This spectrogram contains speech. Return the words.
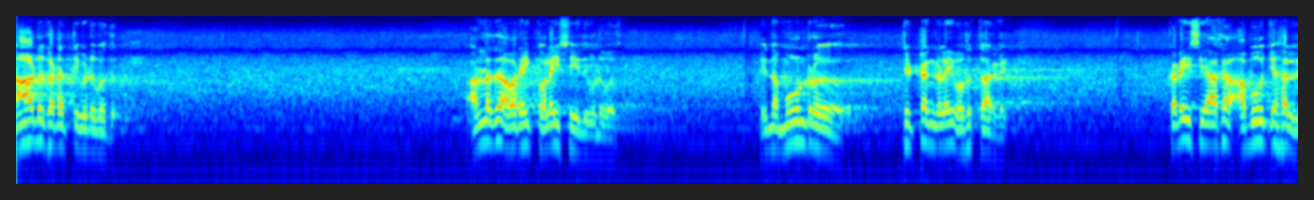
நாடு கடத்தி விடுவது அல்லது அவரை கொலை செய்து விடுவது. இந்த மூன்று திட்டங்களை வகுத்தார்கள். கடைசியாக அபூஜஹல்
